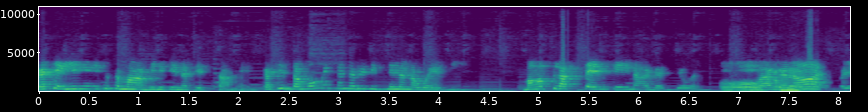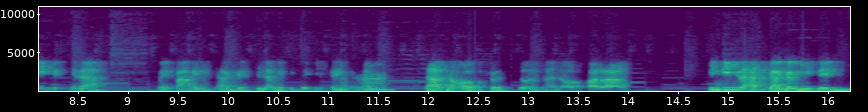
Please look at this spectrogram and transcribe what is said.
Kasi yun yung isa sa mga binigay na tips sa amin. Kasi the moment na narinig nila na wedding, mga plus 10k na agad yun. Oo, Mga ganon. ano, sa isip nila, may package na agad silang ibibigay sa inyo. Tapos Mm. Lahat ng options doon, ano, parang hindi lahat gagamitin.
